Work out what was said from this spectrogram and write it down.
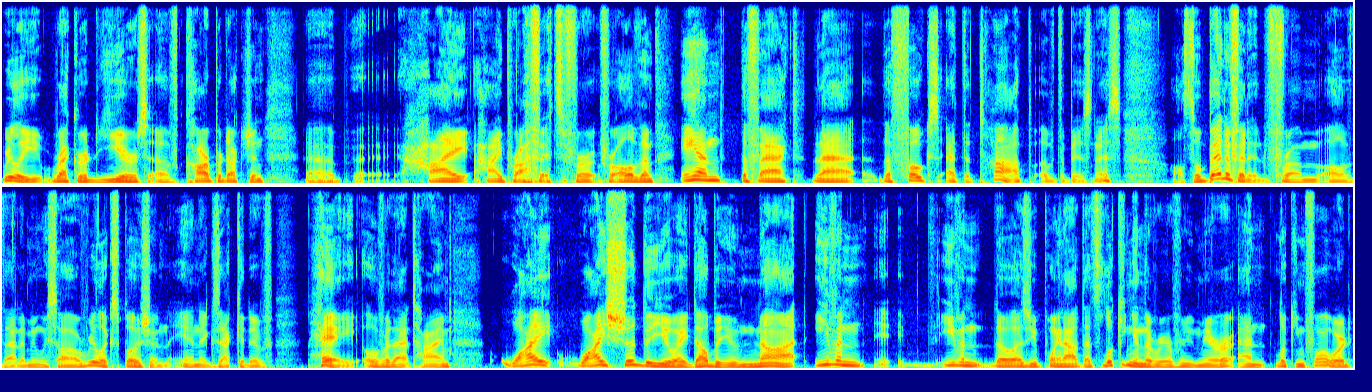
really record years of car production, uh, high high profits for for all of them, and the fact that the folks at the top of the business also benefited from all of that. I mean, we saw a real explosion in executive pay over that time. Why why should the UAW not even even though as you point out that's looking in the rearview mirror and looking forward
